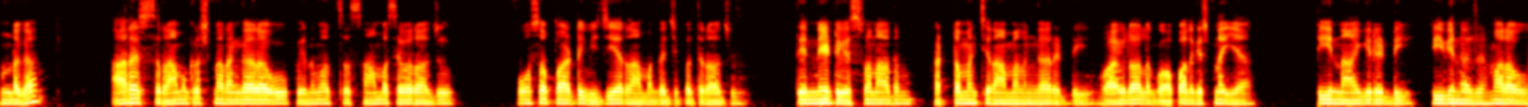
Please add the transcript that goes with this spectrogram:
ఉండగా RS Ramakrishna Rangarao Penumatsa Sambasivaraju Pusapati Vijayarama Gajapatiraju Tenneti Viswanatham Kattamanchi Ramalingareddy Vavilala Gopalakrishnayya T Nagireddy PV Narasimharao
